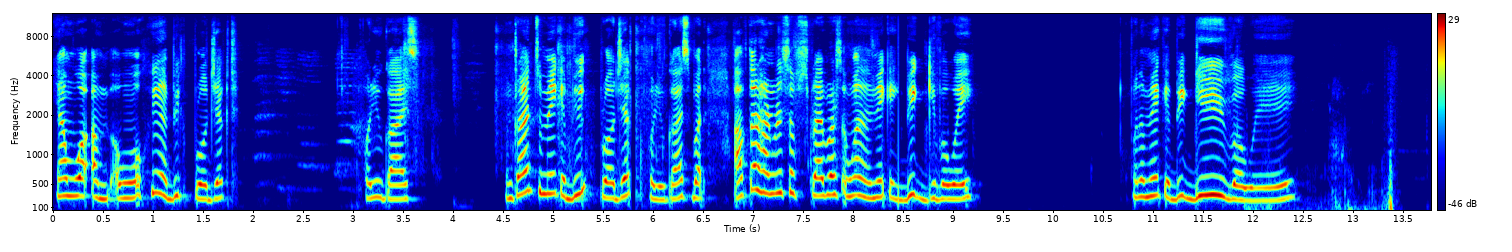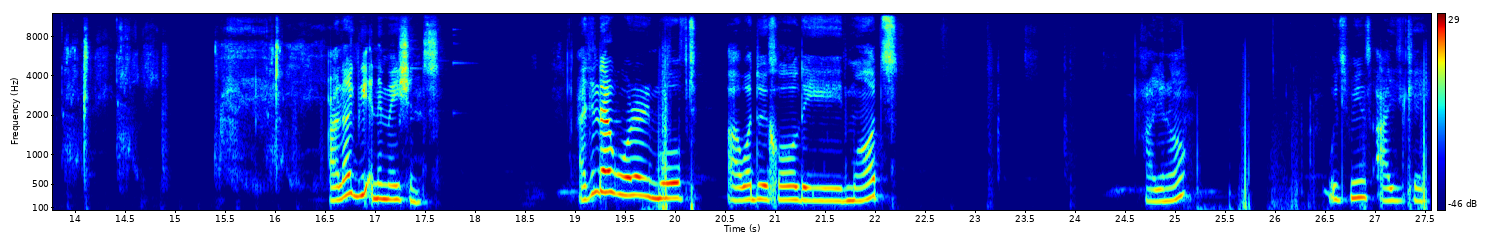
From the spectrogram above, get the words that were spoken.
Yeah, I'm, I'm, I'm working a big project for you guys. I'm trying to make a big project for you guys, but after 100 subscribers, I'm gonna make a big giveaway. I'm gonna make a big giveaway. I like the animations. I think that water removed uh, what do we call the mods? I don't know. Which means IDK.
